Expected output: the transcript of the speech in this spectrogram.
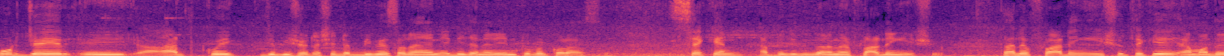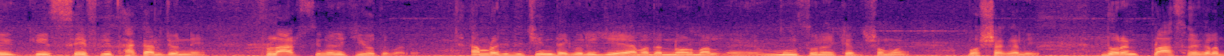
পর্যায়ের এই আর্থকুইক যে বিষয়টা, সেটা বিবেচনায় এনে ডিজাইনের ইনক্লুড করা আছে। সেকেন্ড আপনি যদি ধরেন ফ্লাডিং ইস্যু তাহলে ফ্লাডিং ইস্যু থেকে আমাদেরকে সেফলি থাকার জন্যে ফ্লাড সিনারি কী হতে পারে? আমরা যদি চিন্তা করি যে আমাদের নর্মাল মনসুনের ক্ষেত্রে সময়, বর্ষাকালে, ধরেন প্লাস হয়ে গেলাম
